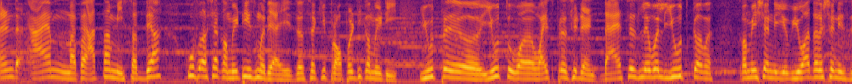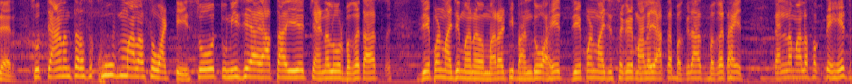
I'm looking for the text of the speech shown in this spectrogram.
अँड आय एम आता आता मी सध्या खूप अशा कमिटीजमध्ये आहे. जसं की प्रॉपर्टी कमिटी यूथ प्रे youth vice president diocese level youth कम commission Yuvadarshan is there so त्यानंतर असं खूप मला असं वाटते. सो तुम्ही जे आता हे चॅनलवर बघत आहात जे पण माझे मन मराठी बांधव आहेत जे पण माझे सगळे मला हे आता बघत बघत आहेत त्यांना मला फक्त हेच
